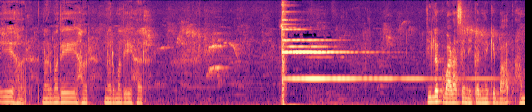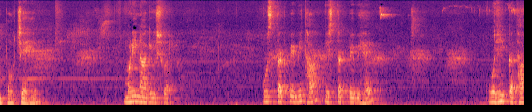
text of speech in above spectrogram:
नर्मदे हर नर्मदे हर नर्मदे हर। तिलकवाड़ा से निकलने के बाद हम पहुँचे हैं मणिनागेश्वर। उस तट पे भी था, इस तट पे भी है। वही कथा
